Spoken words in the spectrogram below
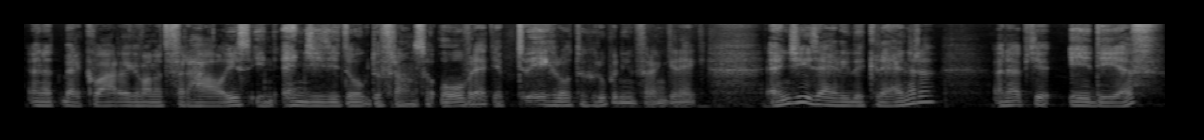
En het merkwaardige van het verhaal is, in Engie zit ook de Franse overheid. Je hebt twee grote groepen in Frankrijk. Engie is eigenlijk de kleinere. En dan heb je EDF,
